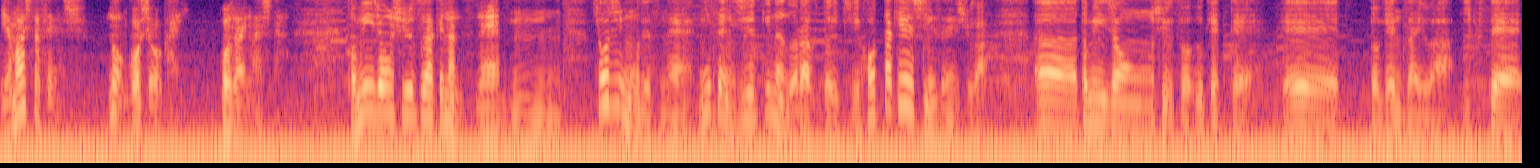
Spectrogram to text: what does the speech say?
山下選手のご紹介ございました。トミー・ジョン手術明けなんですね。うん。巨人もですね、2019年ドラフト1位、堀田健信選手が、トミー・ジョン手術を受けて、えー、っと、現在は育成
